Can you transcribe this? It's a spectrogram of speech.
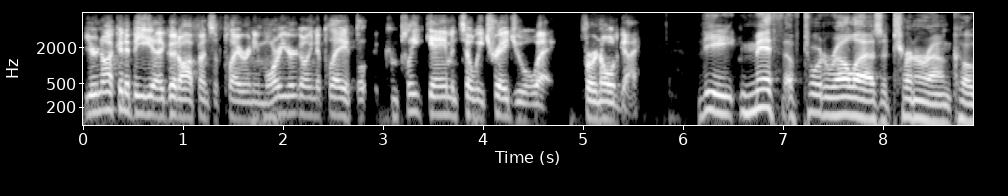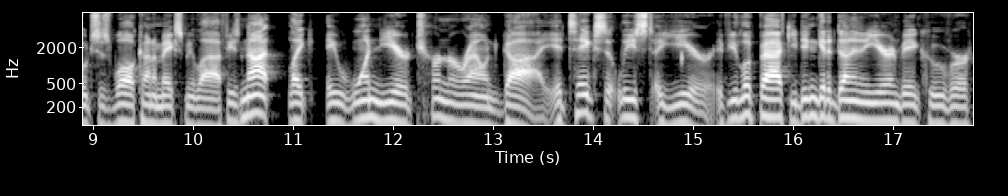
you're not going to be a good offensive player anymore. You're going to play a complete game until we trade you away for an old guy. The myth of Tortorella as a turnaround coach as well kind of makes me laugh. He's not like a one year turnaround guy. It takes at least a year. If you look back, he didn't get it done in a year in Vancouver.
